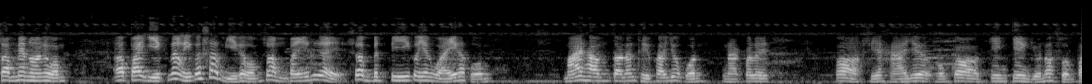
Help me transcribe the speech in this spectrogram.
ซ่อมแน่นอนครับผม เอาไปอีกเน่าอีกก็ซ่อมอีกครับผมซ่อมไปเรื่อยซ่อมเป็นปีก็ยังไหวครับ ผม ไม้ทำตอนนั้นถือพายุฝนหนักไปเลย ก็เสียหายเยอะ ผมก็เก่งๆอยู่นอกสวนไป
